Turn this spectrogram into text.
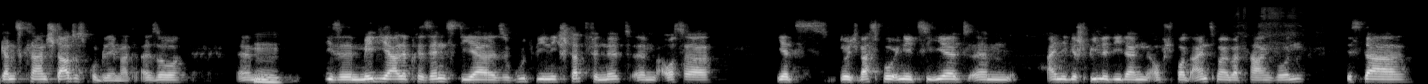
ganz klar ein Statusproblem hat. Also ähm, hm. diese mediale Präsenz, die ja so gut wie nicht stattfindet, ähm, außer jetzt durch Waspo initiiert, ähm, einige Spiele, die dann auf Sport 1 mal übertragen wurden, ist da,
